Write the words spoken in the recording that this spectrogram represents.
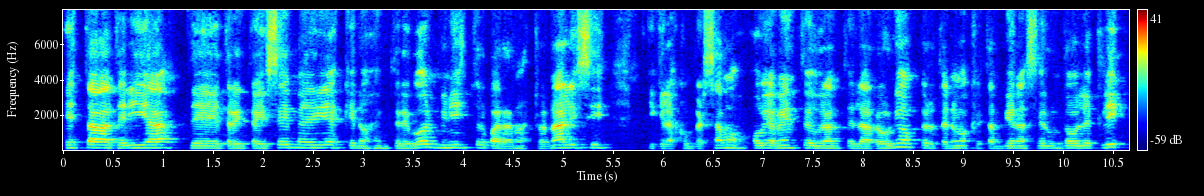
esta batería de 36 medidas que nos entregó el ministro para nuestro análisis y que las conversamos obviamente durante la reunión, pero tenemos que también hacer un doble clic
